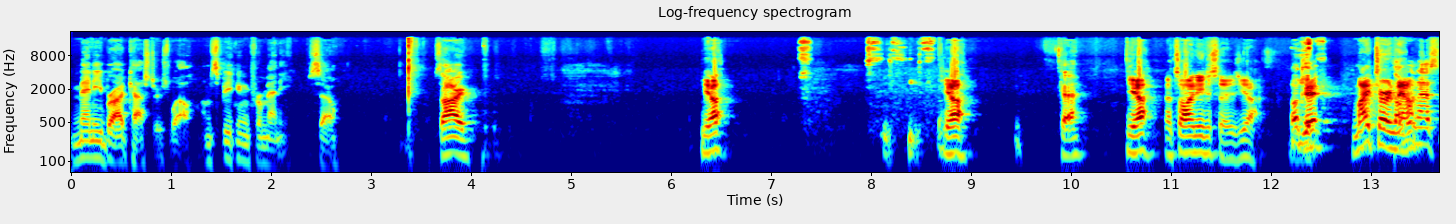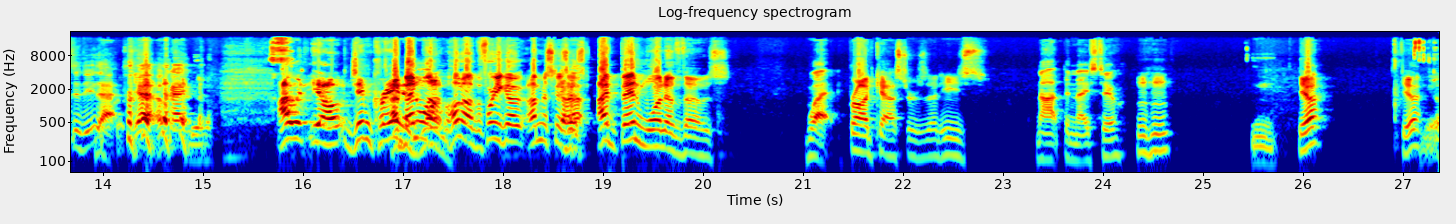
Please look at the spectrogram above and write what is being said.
many broadcasters well. I'm speaking for many. So sorry. Yeah. Yeah. Okay. Yeah. That's all I need to say is yeah. Okay, my turn now. Someone now. has to do that. Yeah. Okay. Yeah. I would, you know, Jim Crane. I've been is one. Hold on, before you go, I'm just gonna say Uh-huh. this. I've been one of those what? broadcasters that he's. Not been nice to? Mm-hmm. Mm. Yeah. Yeah. Yeah.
